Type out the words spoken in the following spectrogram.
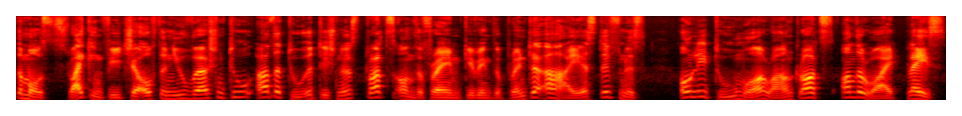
The most striking feature of the new version 2 are the two additional struts on the frame giving the printer a higher stiffness, only two more round rods on the right place.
